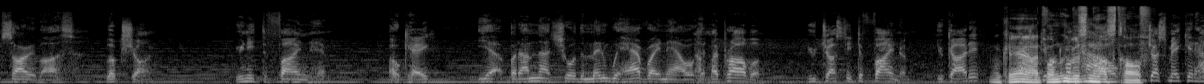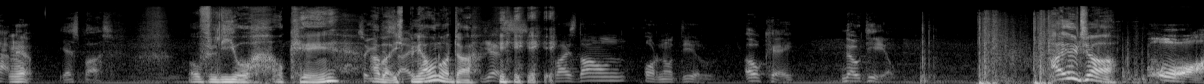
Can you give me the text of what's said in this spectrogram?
Sorry, boss. Look, Sean, you need to find him. Okay? Yeah, but I'm not sure the men we have right now are Not my problem. You just need to find him. Okay, er hat wohl einen übelsten Hass drauf. Just make it happen. Ja. Yes, boss. Auf Leo, okay. Aber ich bin ja auch noch da. Okay, no deal. Alter! Oh.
